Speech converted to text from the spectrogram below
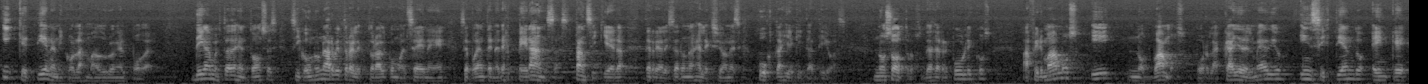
y que tiene a Nicolás Maduro en el poder. Díganme ustedes entonces si con un árbitro electoral como el CNE se pueden tener esperanzas tan siquiera de realizar unas elecciones justas y equitativas. Nosotros, desde Repúblicos, afirmamos y nos vamos por la calle del medio insistiendo en que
